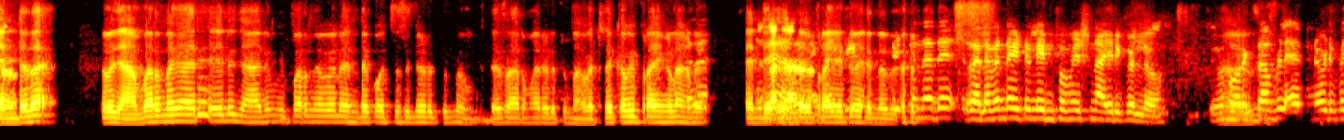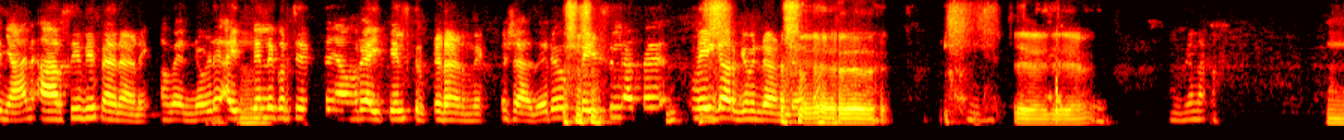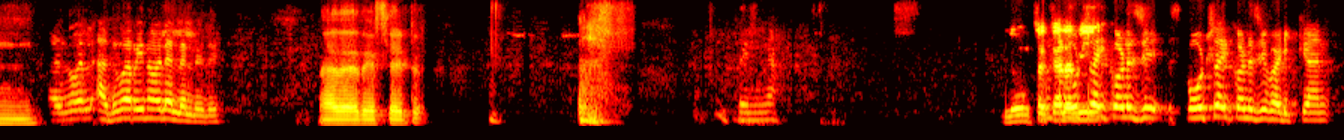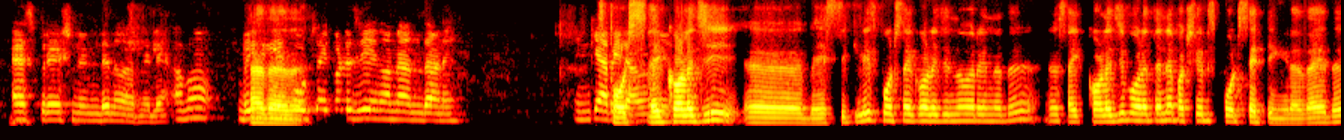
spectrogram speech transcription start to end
എന്റേതാ ഞാൻ പറഞ്ഞ കാര്യമായാലും ഞാനും ഈ പറഞ്ഞ പോലെ എന്റെ കോച്ചസിന്റെ അടുത്തുനിന്നും എന്റെ സാറുമാരുടെ അടുത്തുനിന്നും അവരുടെയൊക്കെ അഭിപ്രായങ്ങളാണ് എന്റെ എന്റെ അഭിപ്രായമായിട്ട് വരുന്നത്. റെലവെന്റ് ആയിട്ടുള്ള ഇൻഫർമേഷൻ ആയിരിക്കുമല്ലോ. ഫോർ എക്സാമ്പിൾ എന്നോട് ഇപ്പൊ ഞാൻ ആർ സി ബി ഫാൻ ആണ്. അപ്പൊ എന്നോട് ഐ പി എല്ലിനെ കുറിച്ച് ഞാൻ പറയും ഐ പി എൽ സ്ക്രിപ്റ്റഡ് ആണെന്ന്. പക്ഷെ അതൊരു ബേസ് ഇല്ലാത്ത വേഗ ആർഗ്യുമെന്റ് ആണല്ലോ. അങ്ങനെ. അതുപോലെ അത് പറയുന്ന പോലെ അല്ലല്ലോ ഇത്. അതെ തീർച്ചയായിട്ടും. പിന്നെ? സ്പോർട്സ് സൈക്കോളജി സ്പോർട്സ് സൈക്കോളജി പഠിക്കാൻ ആസ്പിറേഷൻ ഉണ്ട് എന്ന് പറഞ്ഞില്ലേ? അപ്പൊ സ്പോർട്സ് സൈക്കോളജി എന്ന് പറഞ്ഞാൽ എന്താണ്? Sports psychology basically sports psychology എന്ന് പറയുന്നത് സൈക്കോളജി പോലെ തന്നെ പക്ഷെ ഒരു സ്പോർട്സ് സെറ്റിംഗിൽ അതായത്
